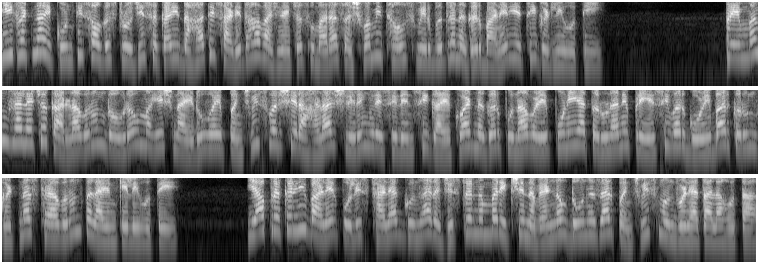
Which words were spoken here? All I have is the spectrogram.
ही घटना एकोणतीस ऑगस्ट रोजी सकाळी दहा ते साडेदहा वाजण्याच्या सुमारास अश्वमेध हंस वीरभद्रनगर बाणेर येथे घडली होती. प्रेमभंग झाल्याच्या कारणावरून गौरव महेश नायडू वय पंचवीस वर्षे राहणार श्रीरंग रेसिडेन्सी गायकवाड नगर पुनावळे पुणे या तरुणाने प्रेयसीवर गोळीबार करून घटनास्थळावरून पलायन केले होते. या प्रकरणी बाणेर पोलीस ठाण्यात गुन्हा रजिस्टर नंबर एकशे नव्याण्णव दोन हजार पंचवीस नोंदवण्यात आला होता.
